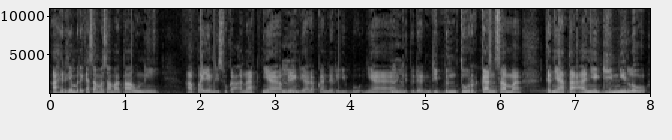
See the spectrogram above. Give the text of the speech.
akhirnya mereka sama-sama tahu nih apa yang disuka anaknya, apa yang Hmm. diharapkan dari ibunya gitu dan dibenturkan sama kenyataannya gini loh.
